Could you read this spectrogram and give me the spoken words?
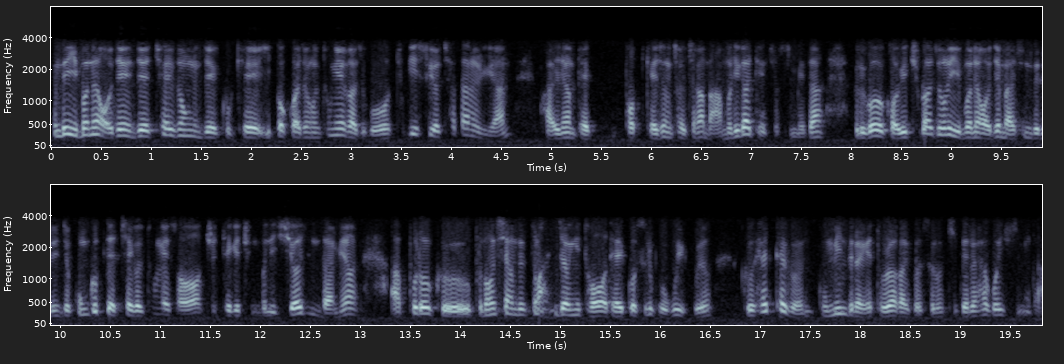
근데 이번에 어제 이제 최종 이제 국회 입법 과정을 통해 가지고 투기 수요 차단을 위한 관련 법 개정 절차가 마무리가 됐었습니다. 그리고 거기 추가적으로 이번에 어제 말씀드린 이제 공급 대책을 통해서 주택이 충분히 지어진다면 앞으로 그 부동 시장도 좀 안정이 더 될 것으로 보고 있고요. 그 혜택은 국민들에게 돌아갈 것으로 기대를 하고 있습니다.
